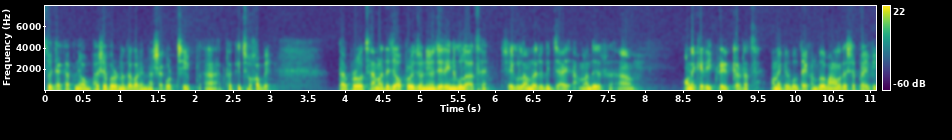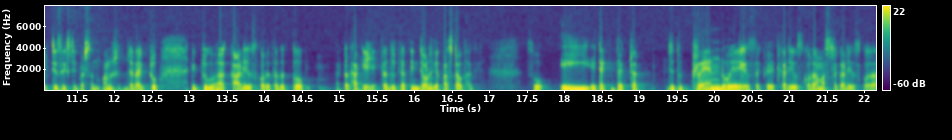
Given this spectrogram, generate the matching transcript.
সো এটাকে আপনি অভ্যাসে পরিণত করেন, আশা করছি একটা কিছু হবে। তারপর হচ্ছে আমাদের যে অপ্রয়োজনীয় যে ঋণগুলো আছে, সেগুলো আমরা যদি যাই, আমাদের অনেকেরই ক্রেডিট কার্ড আছে। অনেকের বলতে এখন পর্যন্ত বাংলাদেশে প্রায় ফিফটি সিক্সটি পার্সেন্ট মানুষের যারা একটু একটু কার্ড ইউজ করে, তাদের তো একটা থাকেই, একটা, দুইটা, তিনটা, অনেকের পাঁচটাও থাকে। সো এই, এটা কিন্তু একটা যেহেতু ট্রেন্ড হয়ে গেছে ক্রেডিট কার্ড ইউজ করা মাস্টার কার্ড ইউজ করা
